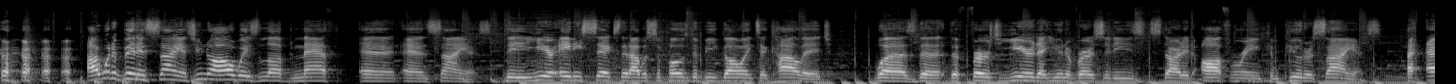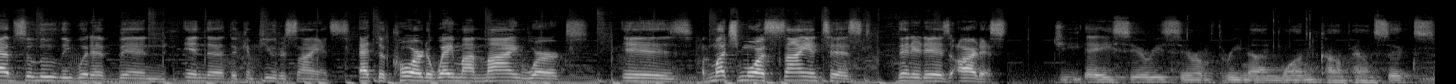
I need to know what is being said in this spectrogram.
I would have been in science. You know, I always loved math and, and science. The year 86 that I was supposed to be going to college was the, the first year that universities started offering computer science. I absolutely would have been in the, the computer science. At the core, the way my mind works is much more scientist than it is artist. GA series serum 391 compound 6.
